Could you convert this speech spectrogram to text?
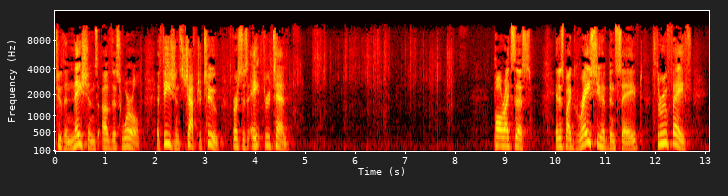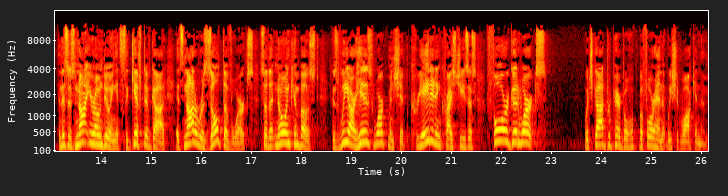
to the nations of this world. Ephesians chapter 2, verses 8 through 10. Paul writes this It is by grace you have been saved through faith. And this is not your own doing, it's the gift of God. It's not a result of works, so that no one can boast, because we are his workmanship, created in Christ Jesus for good works, which God prepared beforehand that we should walk in them.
